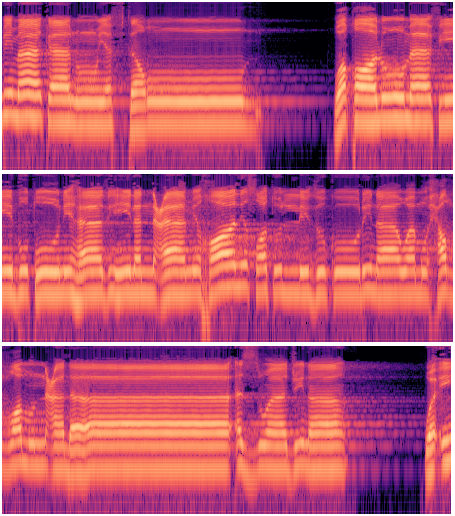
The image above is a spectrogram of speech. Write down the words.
بما كانوا يفترون. وقالوا ما في بطون هذه الأنعام خالصة لذكورنا ومحرم على أزواجنا وإن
